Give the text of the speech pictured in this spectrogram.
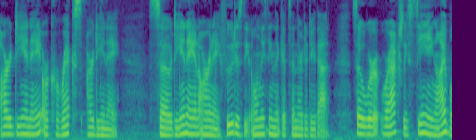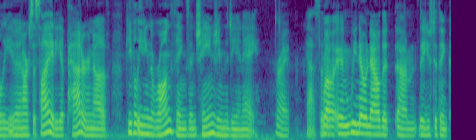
our DNA or corrects our DNA. So DNA and RNA, food is the only thing that gets in there to do that. So we're we're actually seeing, I believe, in our society a pattern of people eating the wrong things and changing the DNA. Right. Yeah. So Well, and we know now that um, they used to think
